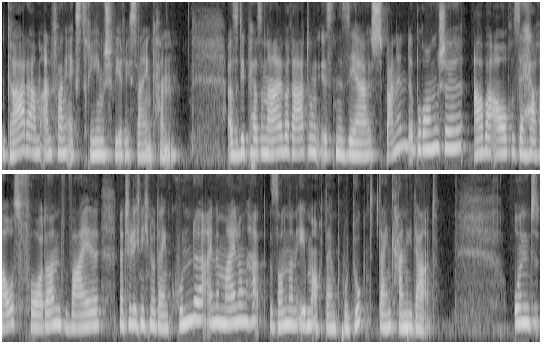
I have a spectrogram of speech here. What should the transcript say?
gerade am Anfang extrem schwierig sein kann. Also die Personalberatung ist eine sehr spannende Branche, aber auch sehr herausfordernd, weil natürlich nicht nur dein Kunde eine Meinung hat, sondern eben auch dein Produkt, dein Kandidat. Und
